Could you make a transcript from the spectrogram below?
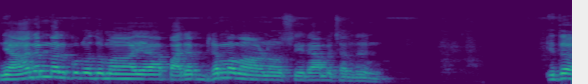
ജ്ഞാനം നൽകുന്നതുമായ പരബ്രഹ്മമാണ് ശ്രീരാമചന്ദ്രൻ? ഇത്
